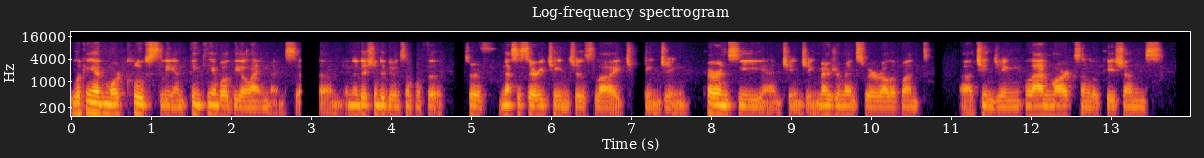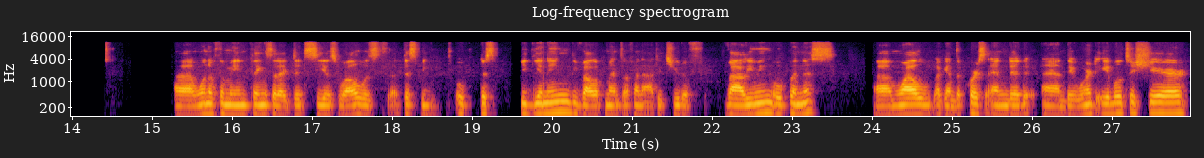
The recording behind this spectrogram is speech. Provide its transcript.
looking at more closely and thinking about the alignments um, in addition to doing some of the sort of necessary changes like changing currency and changing measurements where relevant, uh, changing landmarks and locations. Uh, one of the main things that I did see as well was this, be this beginning development of an attitude of valuing openness. Um, while again, the course ended and they weren't able to share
